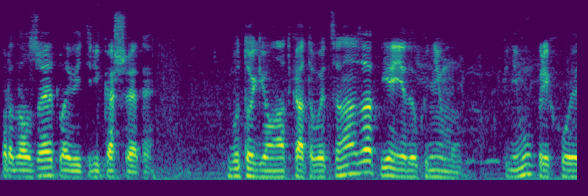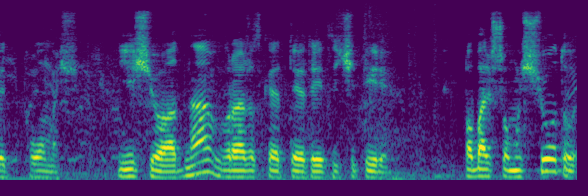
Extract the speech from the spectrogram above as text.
продолжает ловить рикошеты. В итоге он откатывается назад, я еду к нему. К нему приходит помощь. Еще одна вражеская Т-34. По большому счету,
